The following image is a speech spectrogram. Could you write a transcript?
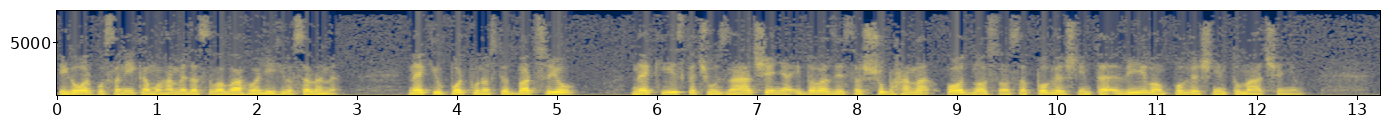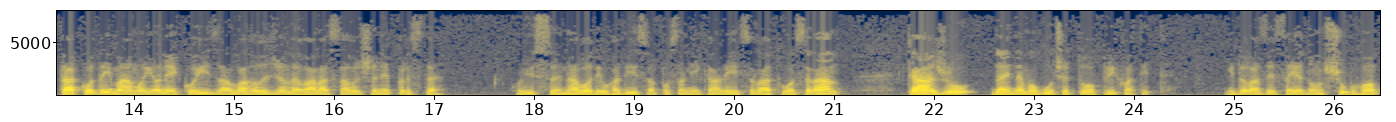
i govor poslanika Muhammeda sallallahu alihi wasalame. Neki u potpunosti odbacuju, neki iskreću značenja i dolaze sa šubhama, odnosno sa pogrešnim tevilom, pogrešnim tumačenjem. Tako da imamo i one koji za Allahove žele vala savršene prste, koji se navodi u hadisma poslanika alaihi salatu wasalam, kažu da je nemoguće to prihvatiti. I dolaze sa jednom šubhom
